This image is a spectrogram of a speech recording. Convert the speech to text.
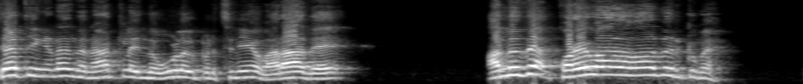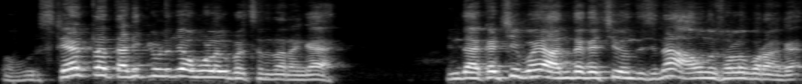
சேர்த்தீங்கன்னா இந்த நாட்டில் இந்த ஊழல் பிரச்சனையே வராது. அல்லது குறைவாவது இருக்குமே. ஒரு ஸ்டேட்ல தடுக்கி விழுந்தா ஊழல் பிரச்சனை தானேங்க. இந்த கட்சி போய் அந்த கட்சி வந்துச்சுன்னா அவங்க சொல்ல போறாங்க.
